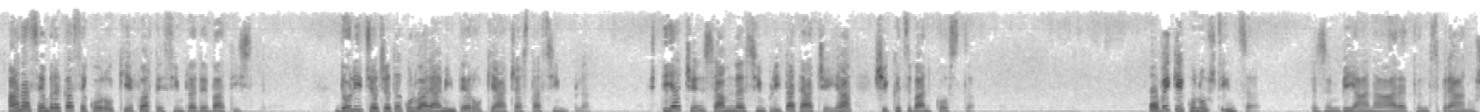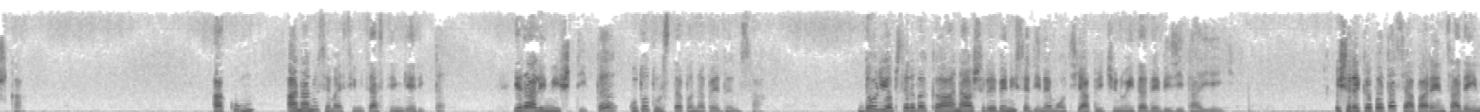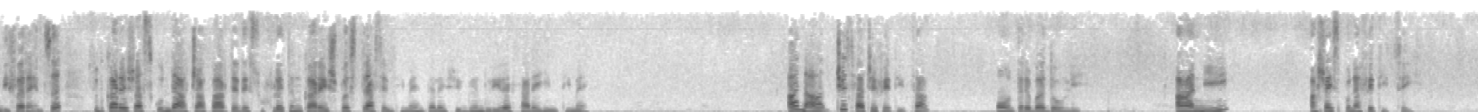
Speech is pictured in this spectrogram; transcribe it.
Ana se îmbrăcase cu o rochie foarte simplă de batist. Doli cercetă cu luarea minte rochia aceasta simplă. Știa ce înseamnă simplitatea aceea și câți bani costă. O veche cunoștință, zâmbi Ana arătând spre Anușca. Acum, Ana nu se mai simțea stingherită. Era liniștită, cu totul stăpână pe dânsa. Doli observă că Ana își revenise din emoția pricinuită de vizita ei. Își recăpătase aparența de indiferență, sub care își ascundea acea parte de suflet în care își păstrea sentimentele și gândurile sale intime. Ana, ce-ți face fetița?" o întrebă Doli. Ani?" așa-i spunea fetiței.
